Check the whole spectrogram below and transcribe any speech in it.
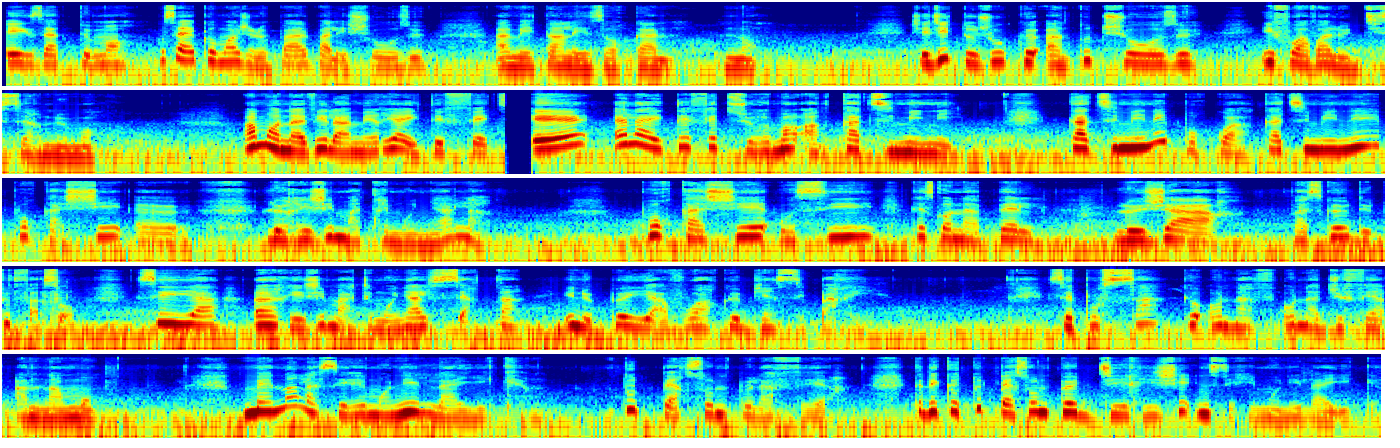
Exactement. Vous savez que moi, je ne parle pas les choses en mettant les organes. Non. Je dis toujours qu'en toute chose, il faut avoir le discernement. À mon avis, la mairie a été faite et elle a été faite sûrement en catimini. Catimini, pourquoi? Catimini pour cacher euh, le régime matrimonial, pour cacher aussi, qu'est-ce qu'on appelle le genre? Parce que de toute façon, s'il y a un régime matrimonial certain, il ne peut y avoir que bien séparé. C'est pour ça qu'on a, on a dû faire en amont. Maintenant, la cérémonie laïque, toute personne peut la faire. C'est-à-dire que toute personne peut diriger une cérémonie laïque.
